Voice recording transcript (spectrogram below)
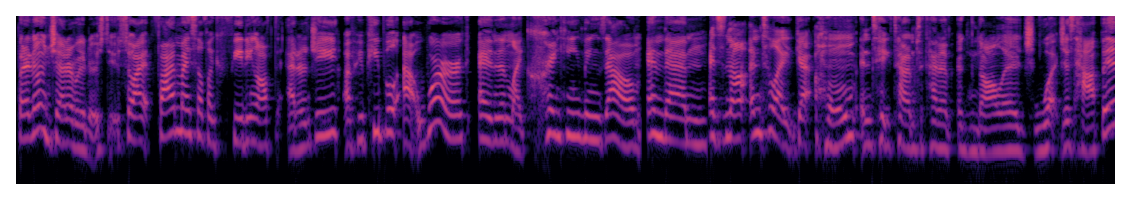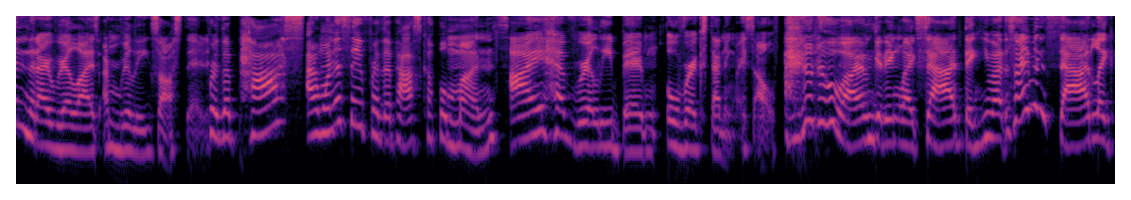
but I know generators do. So I find myself like feeding off the energy of people at work and then like cranking things out. And then it's not until I get home and take time to kind of acknowledge what just happened that I realize I'm really exhausted. For the past, I want to say for the past couple months, I have really been overextending myself. I don't know why I'm getting like sad thinking about this. Not even sad. Like,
